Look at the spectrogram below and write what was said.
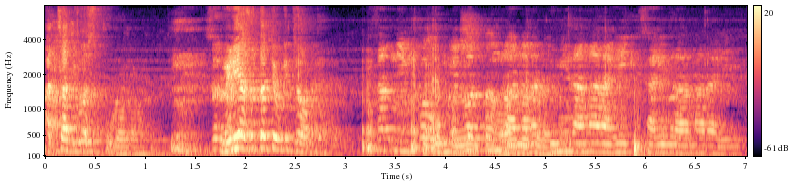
आजचा दिवस उगवला मीडिया सुद्धा तेवढीच जबाबदार. आहे. सर नेमकं उमेदवार कोण राहणार? आहे? तुम्ही राहणार आहे की साहेब राहणार आहे?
